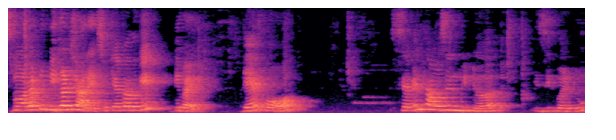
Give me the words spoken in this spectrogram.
स्मॉलर टू बिगर जाना है सो क्या करोगे? Divide therefore 7000 meter is equal to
